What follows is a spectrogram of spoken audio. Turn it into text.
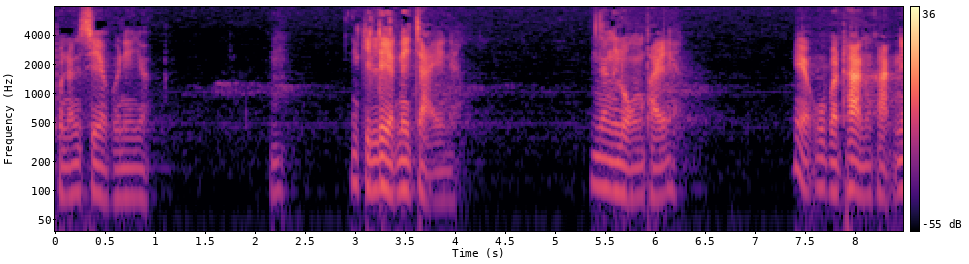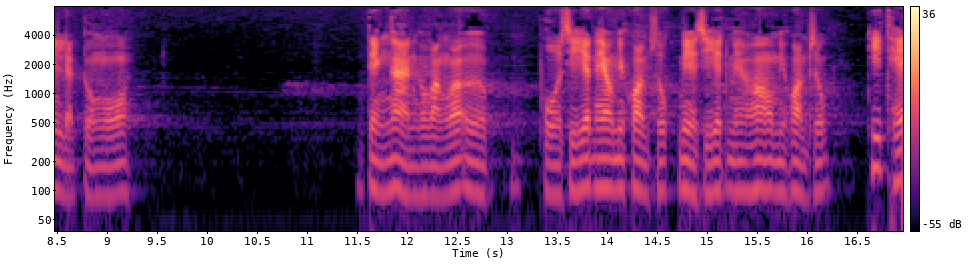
ผู้นั้นเสียผู้นี้อยู่นี่กิเลสในใจเนี่ยยังหลงไผเนี่ยอุปทานขันนี่แหละตัวโง่แต่งงานก็หวังว่าเออโผสีเฮ็ดให้เฮามีความสุขเมียสีเฮ็ดให้เฮามีความสุข ที่แท้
